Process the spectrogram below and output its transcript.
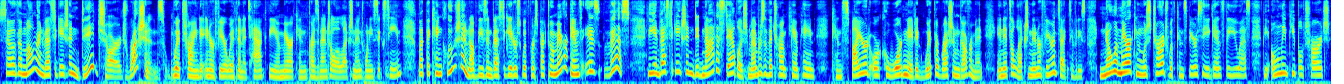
So, the Mueller investigation did charge Russians with trying to interfere with and attack the American presidential election in 2016. But the conclusion of these investigators with respect to Americans is this the investigation did not establish members of the Trump campaign conspired or coordinated with the Russian government in its election interference activities. No American was charged with conspiracy against the U.S. The only people charged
